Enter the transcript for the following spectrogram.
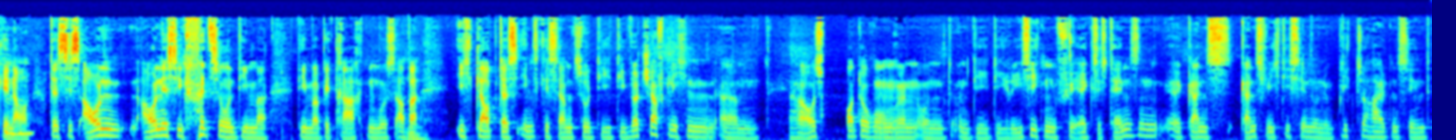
Genau, mhm. das ist auch, auch, eine Situation, die man, die man betrachten muss. Aber mhm. ich glaube, dass insgesamt so die, die wirtschaftlichen ähm, Herausforderungen und, und die, die Risiken für Existenzen äh, ganz, ganz wichtig sind und im Blick zu halten sind.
